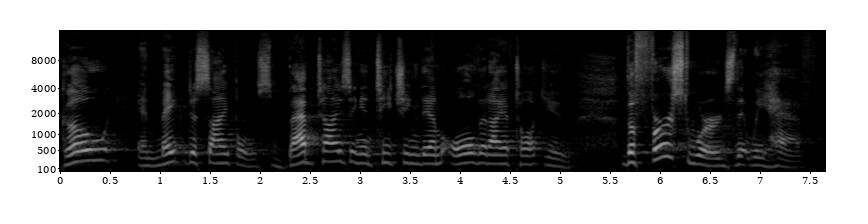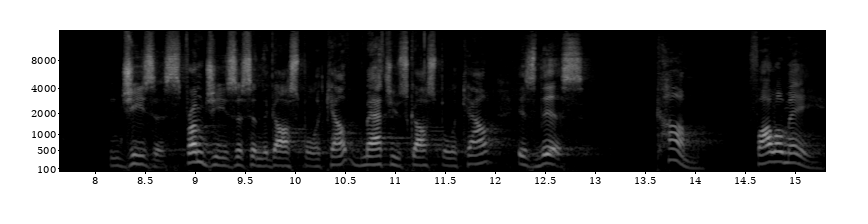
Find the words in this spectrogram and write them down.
go and make disciples, baptizing and teaching them all that I have taught you. The first words that we have in Jesus, from Jesus in the gospel account, Matthew's gospel account, is this Come, follow me,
